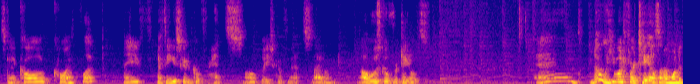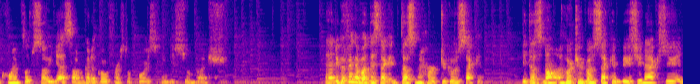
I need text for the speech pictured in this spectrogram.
it's gonna call coin flip. I, I think he's gonna go for heads. Always go for heads. I don't. I always go for tails. And no, he went for tails and I wanted coin flip. So yes, I'm gonna go first, of course. Thank you so much. And the good thing about this deck, it doesn't hurt to go second. It does not hurt to go second because you can actually,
